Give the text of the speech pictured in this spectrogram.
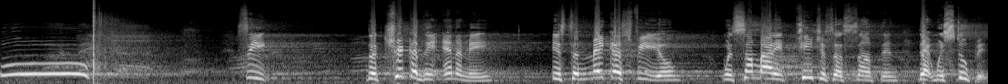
Ooh. See, the trick of the enemy is to make us feel when somebody teaches us something that we're stupid.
